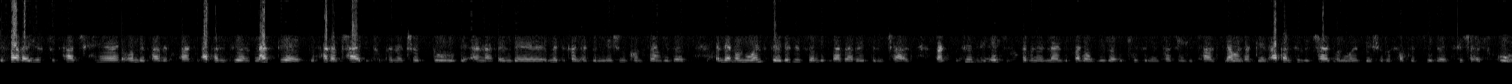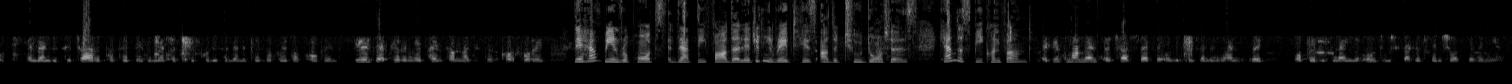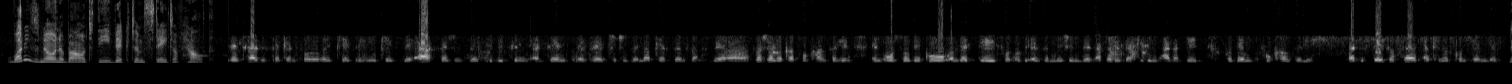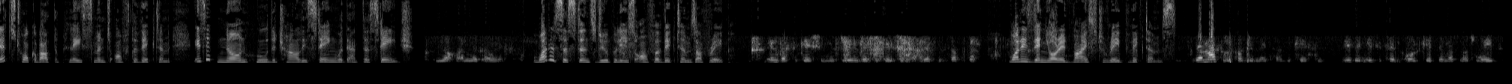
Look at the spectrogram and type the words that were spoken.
The father used to touch her on the private part up until last year. The father tried to penetrate through the anus and the medical examination confirmed that. And then on Wednesday, this is when the father raped the child. But since the age of seven and nine, the father was usually kissing and touching the child now and again. Up until the child on Wednesday, she reported to the teacher at school. And then the teacher reported the matter to the police and then the case of rape was opened. He will be appearing at Pinetown Magistrates Court for rape. There have been reports that the father allegedly raped his other two daughters. Can this be confirmed? At this moment, the child said they only concerning one Okay, this nine-year-old who started when she was seven years. What is known about the victim's state of health? The child is taken for a rape case, a new case. There are sessions that the victim attends at a uh, Thuthuzela Care Center. There are social workers for counseling and also they go on that day for of the examination. Then after that, they are giving other dates for them for counseling. But the state of health, I cannot confirm that. Let's talk about the placement of the victim. Is it known who the child is staying with at this stage? No, I'm not aware. What assistance do police offer victims of rape? Investigation. Do investigation arrest the suspect. What is then your advice to rape victims? They must report the matter, the cases. Even if it's an old case, they must not wait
